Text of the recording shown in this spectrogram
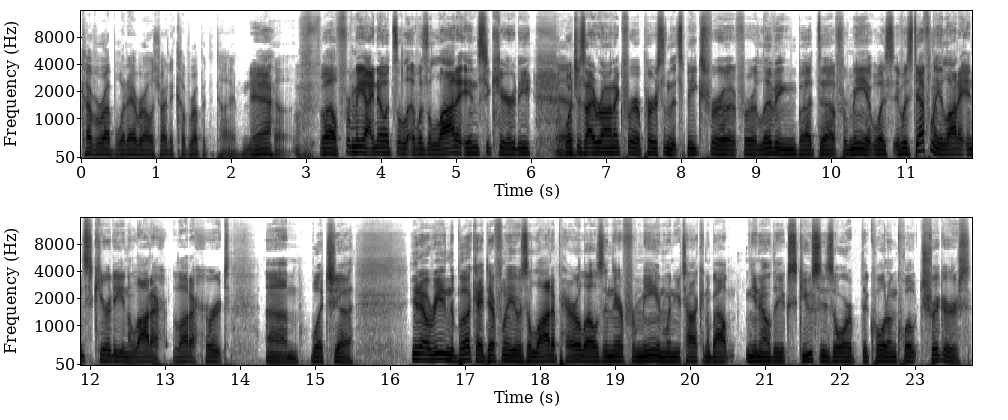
cover up whatever I was trying to cover up at the time. Yeah. No. Well, for me, I know it's a, it was a lot of insecurity, Yeah. which is ironic for a person that speaks for a, for a living. But uh, for me, it was it was definitely a lot of insecurity and a lot of a lot of hurt. Um, which uh, you know, reading the book, I definitely there was a lot of parallels in there for me. And when you're talking about you know the excuses or the quote unquote triggers.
